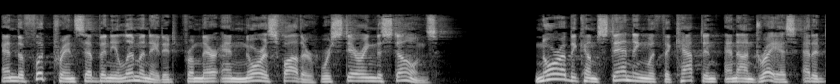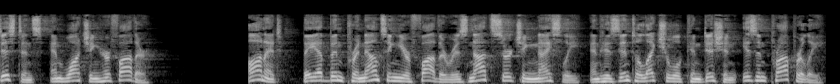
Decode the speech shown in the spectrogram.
And the footprints have been eliminated from there and Nora's father were staring the stones. Nora becomes standing with the captain and Andreas at a distance and watching her father. On it, they have been pronouncing your father is not searching nicely and his intellectual condition isn't properly.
